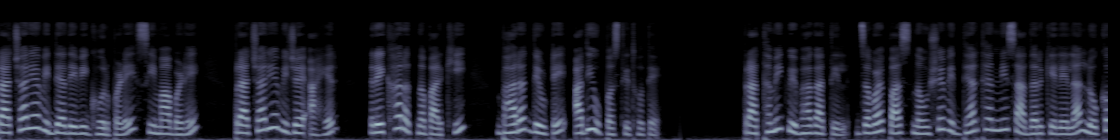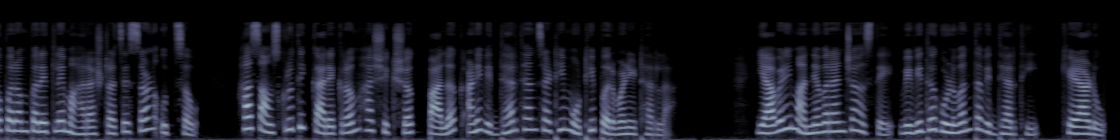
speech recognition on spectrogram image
प्राचार्य विद्यादेवी घोरपडे सीमा बढे प्राचार्य विजय आहेर रेखा रत्नपारखी भारत दिवटे आदी उपस्थित होते. प्राथमिक विभागातील जवळपास नऊशे विद्यार्थ्यांनी सादर केलेला लोकपरंपरेतले महाराष्ट्राचे सण उत्सव हा सांस्कृतिक कार्यक्रम हा शिक्षक पालक आणि विद्यार्थ्यांसाठी मोठी पर्वणी ठरला. यावेळी मान्यवरांच्या हस्ते विविध गुणवंत विद्यार्थी खेळाडू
